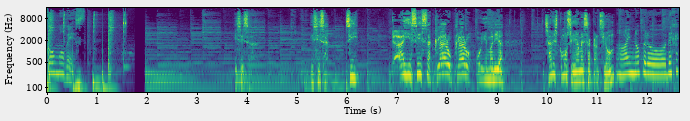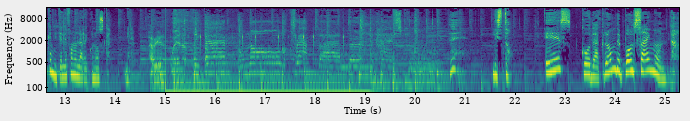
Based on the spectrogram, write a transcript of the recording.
Cómo ves. Es esa. Es esa. Sí. Ay, es esa, claro, claro. Oye, María, ¿sabes cómo se llama esa canción? Ay, no, pero deja que mi teléfono la reconozca. Mira. A ver. Listo. Es Kodachrome de Paul Simon.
